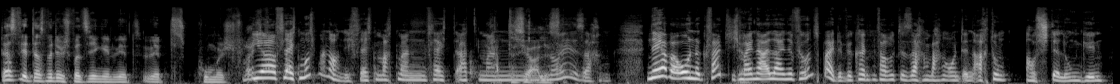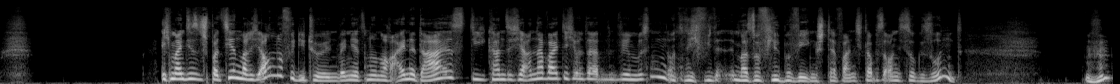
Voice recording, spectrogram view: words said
Das wird, das mit dem Spazierengehen wird, wird komisch. Vielleicht. Ja, vielleicht muss man auch nicht. Vielleicht macht man, vielleicht hat man ja neue Sachen. Nee, aber ohne Quatsch. Ich meine alleine für uns beide. Wir könnten verrückte Sachen machen und in Achtung, Ausstellungen gehen. Ich meine, dieses Spazieren mache ich auch nur für die Tölen. Wenn jetzt nur noch eine da ist, die kann sich ja anderweitig unter. Wir müssen uns nicht wieder immer so viel bewegen, Stefan. Ich glaube, es ist auch nicht so gesund. Mhm.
